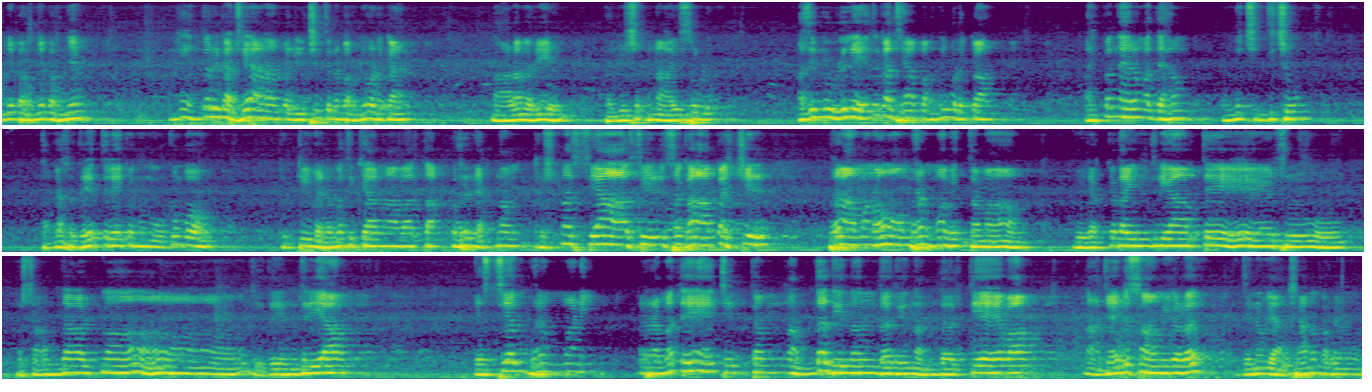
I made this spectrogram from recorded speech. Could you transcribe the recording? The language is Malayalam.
പറഞ്ഞ് പറഞ്ഞ് പറഞ്ഞ്. ഇനി എന്തൊരു കഥയാണ് പരീക്ഷത്തിന് പറഞ്ഞു കൊടുക്കാൻ? നാളെ വരെ പരീക്ഷത്തിന് ആയുസുള്ളൂ അതിന്റെ ഉള്ളിൽ ഏത് കഥയാണ് പറഞ്ഞു കൊടുക്കാം? അല്പനേരം അദ്ദേഹം ഒന്ന് ചിന്തിച്ചു. തന്റെ ഹൃദയത്തിലേക്കൊന്ന് നോക്കുമ്പോൾ കിട്ടി വിലമതിക്കാനാവാത്ത ഒരു രത്നം. കൃഷ്ണസ്യാസിൽ സഖാ കശിൽ ബ്രാഹ്മണോ ബ്രഹ്മവിത്തമാ. വിരക്തൈന്ദ്രിയാർത്ഥേഷു പ്രശാന്താത്മാ ജിതേന്ദ്രിയ യസ്യ ബ്രഹ്മണി രമതേ ചിത്തം നന്ദതി നന്ദതി നന്ദത്യേവ. ആചാര്യസ്വാമികൾ ഇതിന് വ്യാഖ്യാനം പറയുന്നു.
